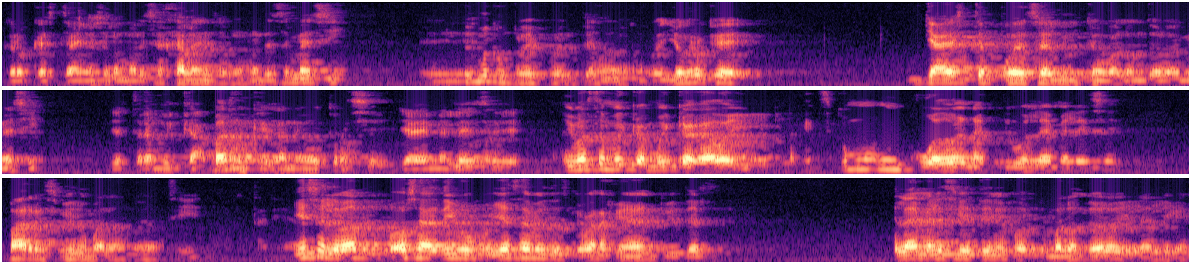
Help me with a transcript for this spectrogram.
Creo que este año se lo merece Haaland y se lo merece Messi. Eh, es muy complejo el tema yo creo que ya este puede ser el último balón de oro de Messi. Ya estará muy cabrón que gane otro. Ya MLS va a estar muy, muy cagado y la gente como un jugador en activo en la MLS va a recibir un balón de oro. Sí, Y eso le va, o sea, digo, ya sabes los que van a generar en Twitter. La MLS ya tiene un balón de oro y la Liga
